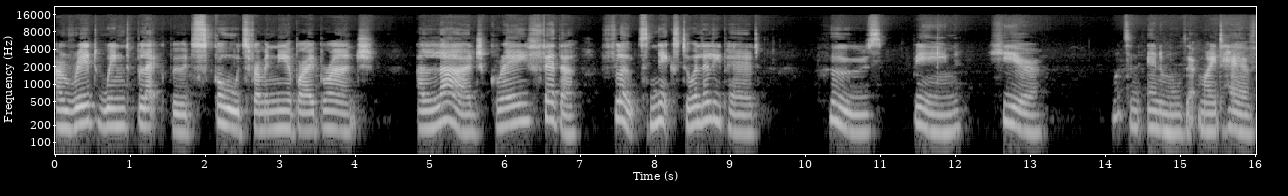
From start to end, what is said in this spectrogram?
A red winged blackbird scolds from a nearby branch. A large grey feather floats next to a lily pad. Who's been here? What's an animal that might have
